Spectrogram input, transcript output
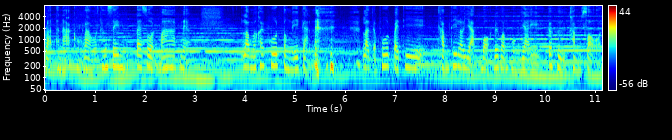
ปรารถนาของเราทั้งสิ้น แต่ส่วนมากเนี่ยเราไม่ค่อยพูดตรงนี้กัน เราจะพูดไปที่คำที่เราอยากบอกด้วยความห่วงใยก็คือคำสอน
